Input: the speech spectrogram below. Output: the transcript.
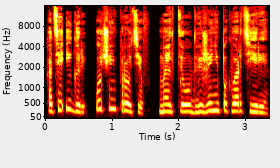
Хотя Игорь очень против моих телодвижений по квартире.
